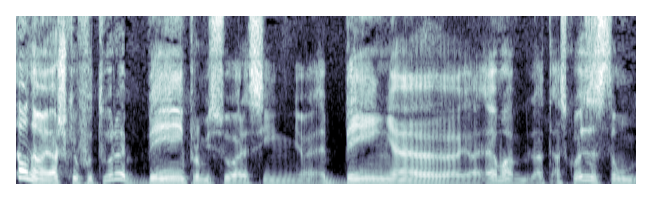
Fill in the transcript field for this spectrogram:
Não, não, eu acho que o futuro é bem promissor, assim, é bem, ah, é uma, as coisas estão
